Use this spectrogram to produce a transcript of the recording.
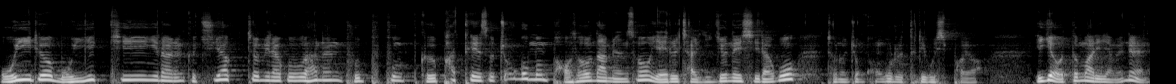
오히려 모이에킹이라는 그 취약점이라고 하는 부품 그 파트에서 조금은 벗어나면서 얘를 잘 이겨내시라고 저는 좀 권고를 드리고 싶어요. 이게 어떤 말이냐면은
